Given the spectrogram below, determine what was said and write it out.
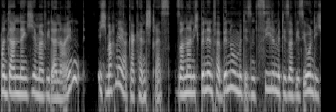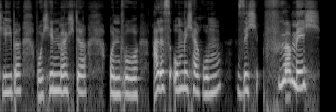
und dann denke ich immer wieder, nein, ich mache mir ja gar keinen Stress, sondern ich bin in Verbindung mit diesem Ziel, mit dieser Vision, die ich liebe, wo ich hin möchte und wo alles um mich herum sich für mich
